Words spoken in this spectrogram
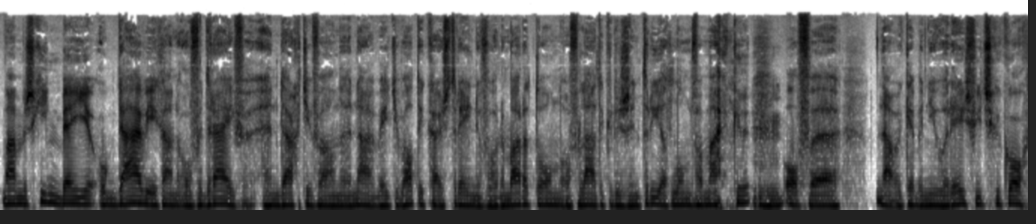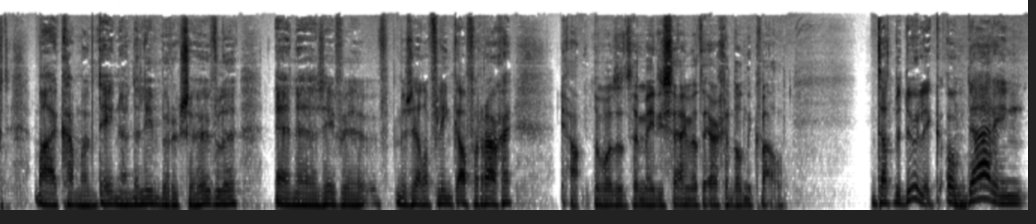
Maar misschien ben je ook daar weer gaan overdrijven. En dacht je van, uh, nou weet je wat, ik ga eens trainen voor een marathon. Of laat ik er dus een triathlon van maken. Mhm. Of uh, nou, ik heb een nieuwe racefiets gekocht. Maar ik ga maar meteen naar de Limburgse heuvelen. En eens even mezelf flink afragen. Ja, dan wordt het medicijn wat erger dan de kwaal. Dat bedoel ik. Ook daarin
